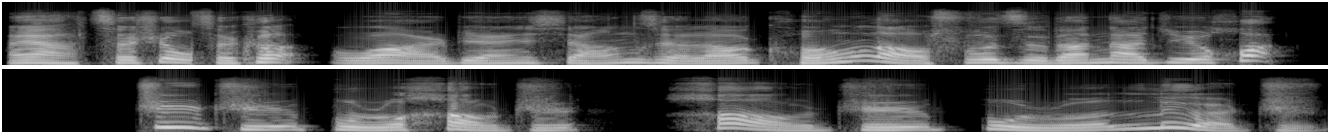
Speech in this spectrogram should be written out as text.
哎呀，此时此刻，我耳边响起了孔老夫子的那句话：“知之不如好之，好之不如乐之。”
